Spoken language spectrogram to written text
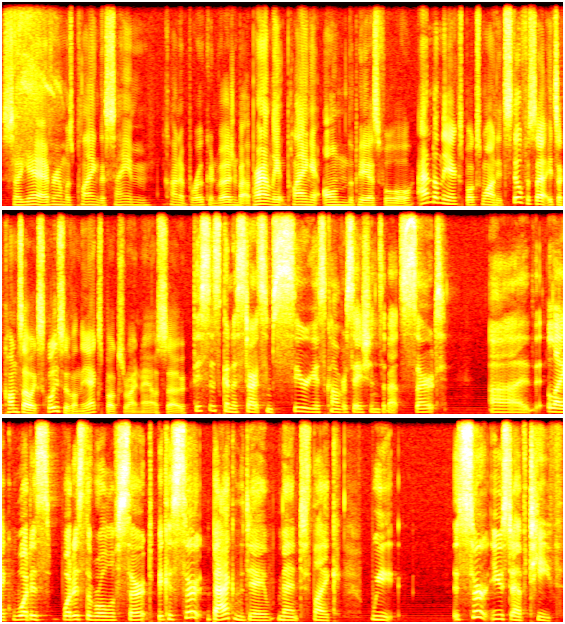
So yeah, everyone was playing the same kind of broken version, but apparently playing it on the PS4 and on the Xbox One. It's still for sale. It's a console exclusive on the Xbox right now. So this is going to start some serious conversations about cert uh like what is what is the role of cert because cert back in the day meant like we cert used to have teeth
